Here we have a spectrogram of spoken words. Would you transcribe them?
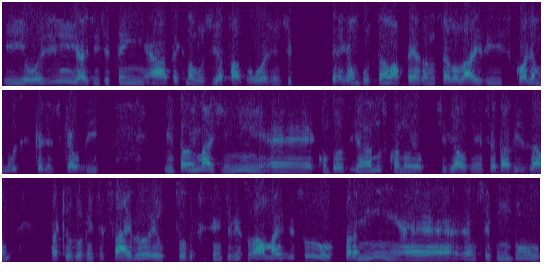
E hoje a gente tem a tecnologia a favor, a gente pega um botão, aperta no celular e escolhe a música que a gente quer ouvir. Então imagine, é, com 12 anos, quando eu tive a ausência da visão, para que os ouvintes saibam, eu sou deficiente visual, mas isso, para mim, é, é, um segundo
